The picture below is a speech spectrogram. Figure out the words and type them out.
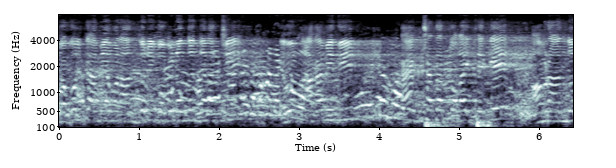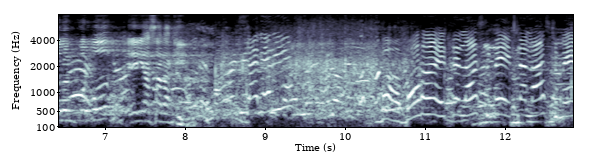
সকলকে আমি আমার আন্তরিক অভিনন্দন জানাচ্ছি এবং আগামী দিন এক ছাতার তলায় থেকে আমরা আন্দোলন করব এই আশা রাখি। বাবা এটা লাস্ট মে এটা লাস্ট মে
